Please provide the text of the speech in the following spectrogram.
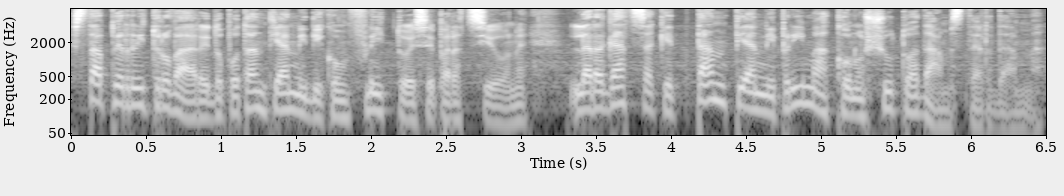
Sta per ritrovare, dopo tanti anni di conflitto e separazione, la ragazza che tanti anni prima ha conosciuto ad Amsterdam.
